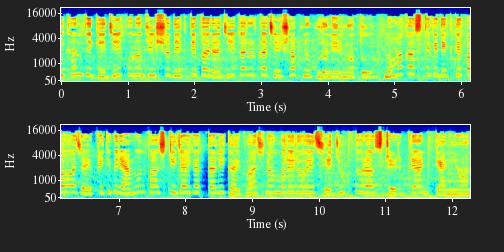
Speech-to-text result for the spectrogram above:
এখান থেকে যে কোনো দৃশ্য দেখতে পারা যে কারোর কাছে স্বপ্ন পূরণের মতো। মহাকাশ থেকে দেখতে পাওয়া যায় পৃথিবীর এমন পাঁচটি জায়গার তালিকায় পাঁচ নম্বরে রয়েছে যুক্তরাষ্ট্রের গ্র্যান্ড ক্যানিয়ন।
